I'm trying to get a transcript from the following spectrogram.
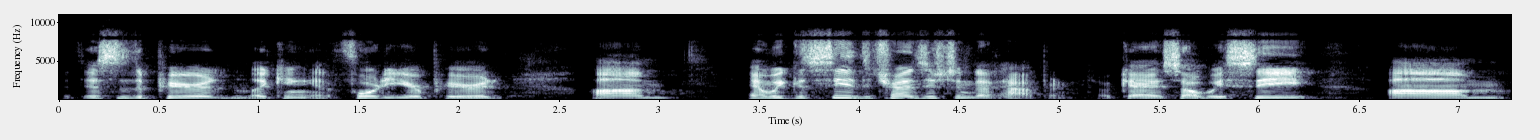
but this is the period looking at 40 year period. Um, and we can see the transition that happened, okay? So we see um,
